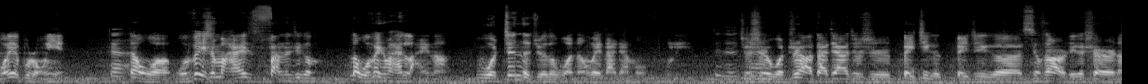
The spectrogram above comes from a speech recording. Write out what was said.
我也不容易，对，但我我为什么还犯了这个？那我为什么还来呢？我真的觉得我能为大家谋福利，对对对，就是我知道大家就是被这个被这个性骚扰这个事儿呢，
